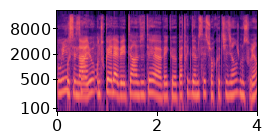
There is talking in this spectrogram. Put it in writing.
Oui, au ça. scénario. En tout cas, il avait été invité avec Patrick Dempsey sur Quotidien, je me souviens.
